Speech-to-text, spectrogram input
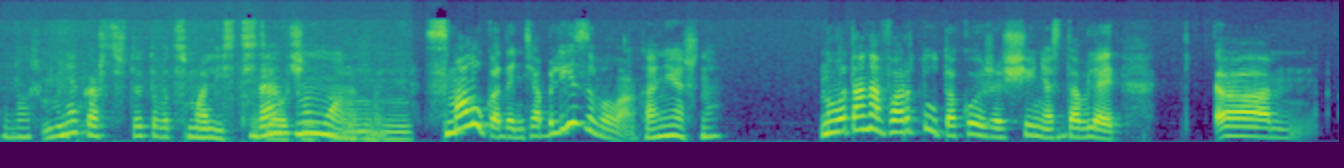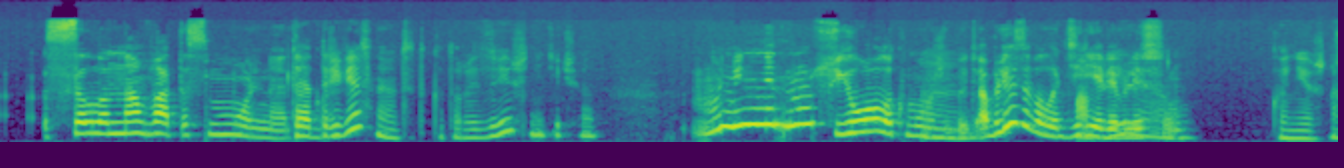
по башке. Мне кажется, что это вот смолистость. Да? очень- Ну, может М. Смолу когда-нибудь облизывала? Конечно. Ну вот она во рту такое же ощущение оставляет. А, Солоновато-смольное. Ты от древесной вот это, которая из вишни течет? Ну, не- не- ну, с елок, может М. быть. Облизывала деревья в лесу? Облизывала. Конечно.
